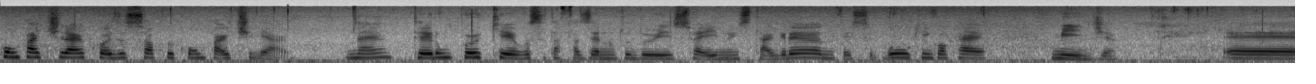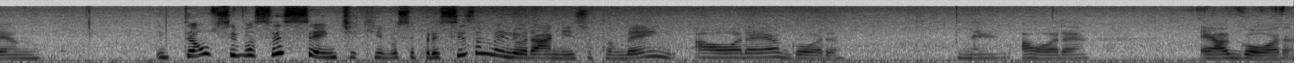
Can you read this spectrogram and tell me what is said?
compartilhar coisas só por compartilhar, né? Ter um porquê você está fazendo tudo isso aí no Instagram, no Facebook, em qualquer mídia. É... Então, se você sente que você precisa melhorar nisso também, a hora é agora, né? A hora é agora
